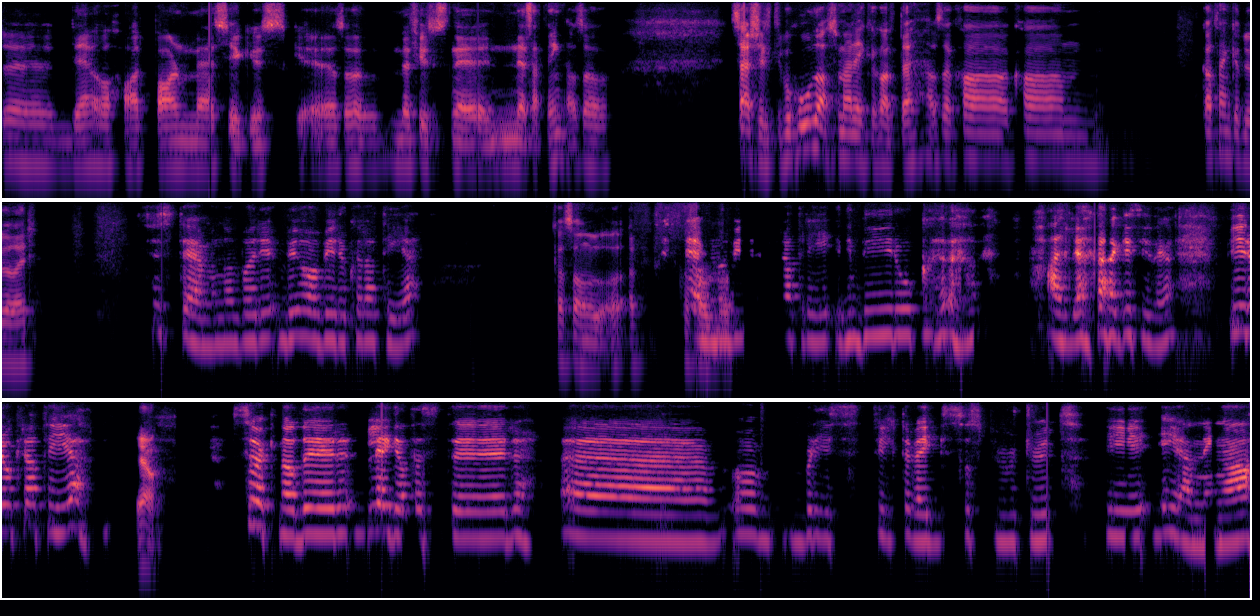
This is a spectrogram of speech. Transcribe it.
eh, det å ha et barn med, psykisk, altså med fysisk nedsetning? altså Særskilte behov, da, som jeg liker å kalle det. Altså, hva, hva, hva, tenker du der? Systemene og byråkratiet. Hva sa du? Systemene og byråkratiet. Byråk... Herlig, jeg kan ikke si det engang. Byråkratiet. Ja søknader, legeattester eh, og bli stilt til veggs og spurt ut i eninga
